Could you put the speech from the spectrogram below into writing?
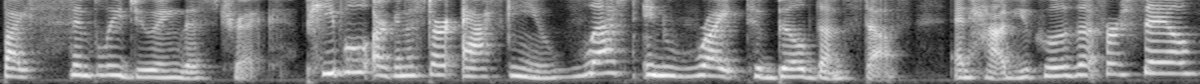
by simply doing this trick. People are gonna start asking you left and right to build them stuff. And how do you close that first sale?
